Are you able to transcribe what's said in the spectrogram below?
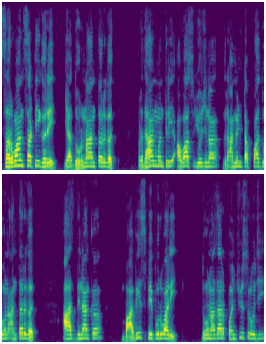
सर्वांसाठी घरे या धोरणाअंतर्गत प्रधानमंत्री आवास योजना ग्रामीण टप्पा दोन अंतर्गत आज दिनांक बावीस फेब्रुवारी दोन हजार पंचवीस रोजी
